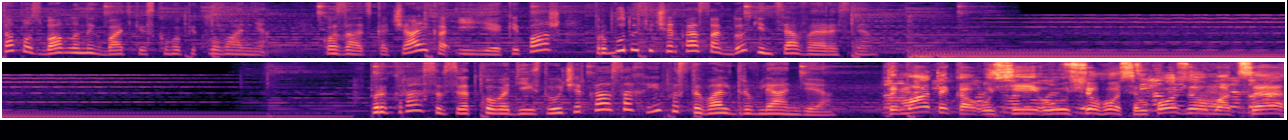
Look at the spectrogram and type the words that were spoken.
та позбавлених батьківського піклування. Козацька чайка і її екіпаж пробудуть у Черкасах до кінця вересня. Прикрасив святкове дійство у Черкасах і фестиваль Древляндія. Тематика усі усього симпозіума це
